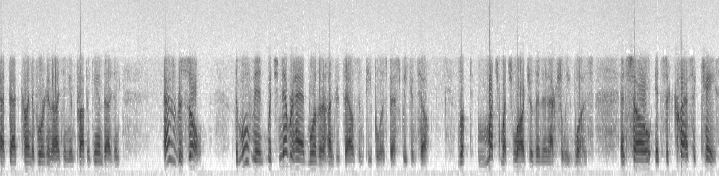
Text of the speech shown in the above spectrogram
at that kind of organizing and propagandizing. As a result, the movement, which never had more than 100,000 people, as best we can tell, looked much, much larger than it actually was. And so it's a classic case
